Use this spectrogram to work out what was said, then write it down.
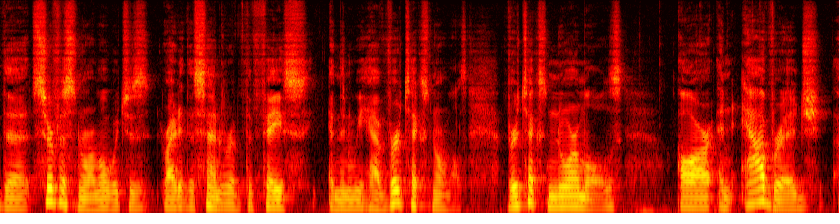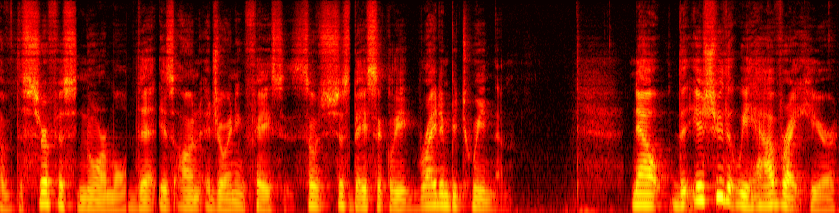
the surface normal, which is right at the center of the face, and then we have vertex normals. Vertex normals are an average of the surface normal that is on adjoining faces. So it's just basically right in between them. Now, the issue that we have right here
